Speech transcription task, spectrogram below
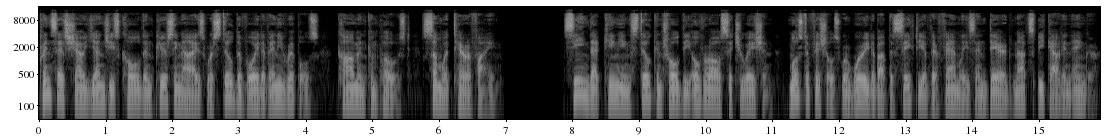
Princess Xiao Yunji's cold and piercing eyes were still devoid of any ripples, calm and composed, somewhat terrifying. Seeing that King Ying still controlled the overall situation, most officials were worried about the safety of their families and dared not speak out in anger.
